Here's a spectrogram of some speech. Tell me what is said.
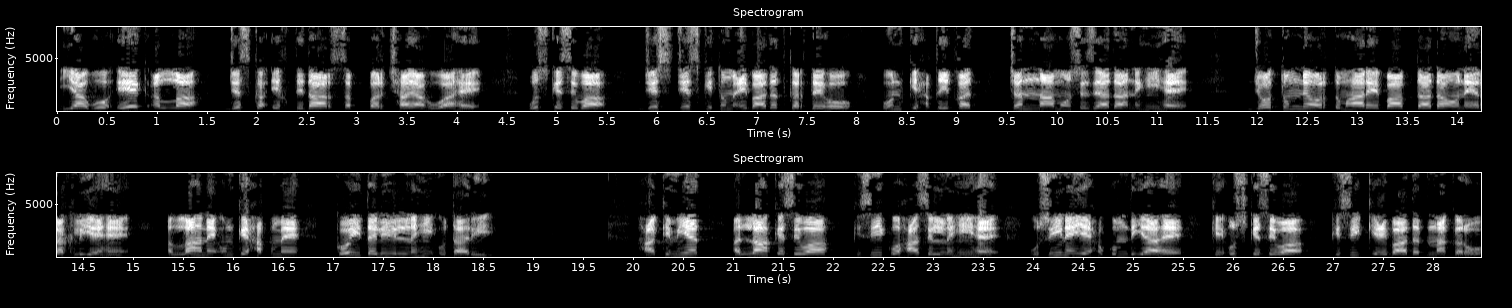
یا وہ ایک اللہ جس کا اقتدار سب پر چھایا ہوا ہے؟ اس کے سوا جس جس کی تم عبادت کرتے ہو، ان کی حقیقت چند ناموں سے زیادہ نہیں ہے۔ جو تم نے اور تمہارے باپ داداؤں نے رکھ لیے ہیں، اللہ نے ان کے حق میں کوئی دلیل نہیں اتاری۔ حاکمیت اللہ کے سوا کسی کو حاصل نہیں ہے۔ اسی نے یہ حکم دیا ہے کہ اس کے سوا کسی کی عبادت نہ کرو۔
